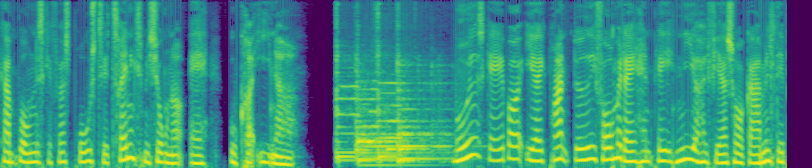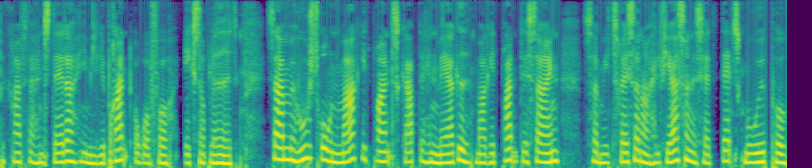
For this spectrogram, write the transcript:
Kampvognene skal først bruges til træningsmissioner af ukrainere. Modeskaber Erik Brandt døde i formiddag. Han blev 79 år gammel. Det bekræfter hans datter Emilie Brandt over for Ekstrabladet. Sammen med hustruen Margit Brandt skabte han mærket Margit Brandt Design, som i 60'erne og 70'erne satte dansk mode på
